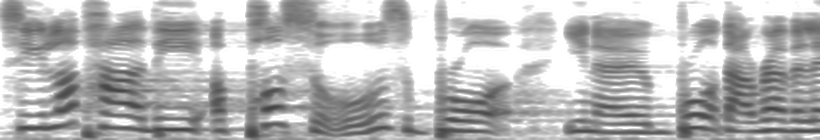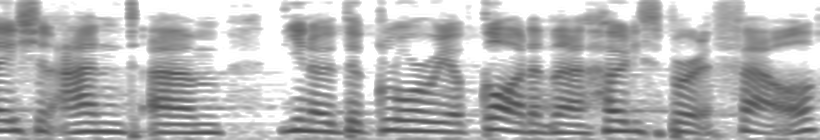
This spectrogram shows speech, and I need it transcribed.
So you love how the apostles brought, you know, brought that revelation and, um, you know, the glory of God and the Holy Spirit fell.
